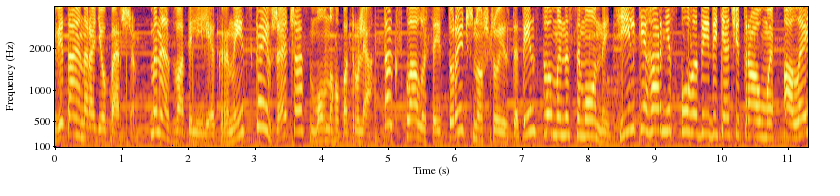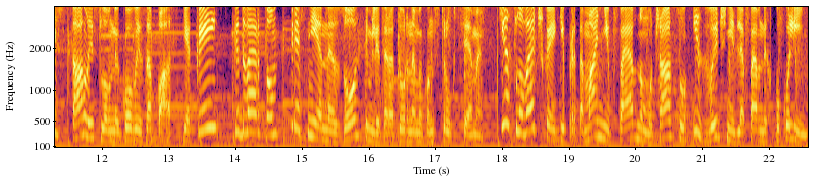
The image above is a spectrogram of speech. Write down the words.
Вітаю на Радіо Перше. Мене звати Лілія Криницька і вже час мовного патруля. Так склалося історично, що із дитинства ми несемо не тільки гарні спогади і дитячі травми, але й сталий словниковий запас, який відверто рясніє не зовсім літературними конструкціями. Є словечка, які притаманні певному часу і звичні для певних поколінь.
